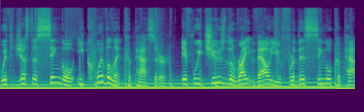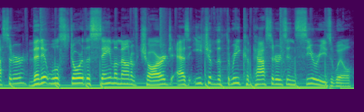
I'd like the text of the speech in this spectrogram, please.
with just a single equivalent capacitor. If we choose the right value for this single capacitor, then it will store the same amount of charge as each of the three capacitors in series will.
